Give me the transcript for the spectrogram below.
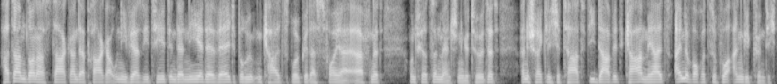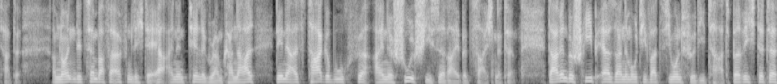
hatte am Donnerstag an der Prager Universität in der Nähe der weltberühmten Karlsbrücke das Feuer eröffnet und 14 Menschen getötet. Eine schreckliche Tat, die David K. mehr als eine Woche zuvor angekündigt hatte. Am 9. Dezember veröffentlichte er einen Telegram-Kanal, den er als Tagebuch für eine Schulschießerei bezeichnete. Darin beschrieb er seine Motivation für die Tat, berichtete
